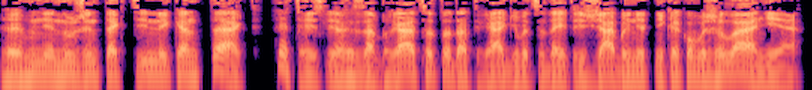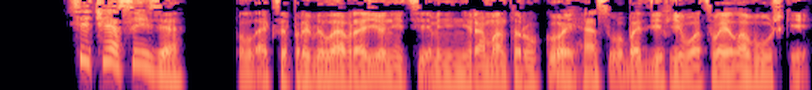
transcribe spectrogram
Э, «Мне нужен тактильный контакт, хотя если разобраться, то дотрагиваться до этой жабы нет никакого желания». «Сейчас, Изя!» Плакса провела в районе темени нероманта рукой, освободив его от своей ловушки.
